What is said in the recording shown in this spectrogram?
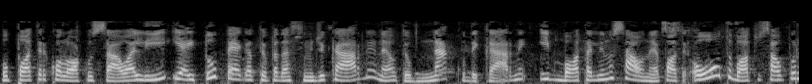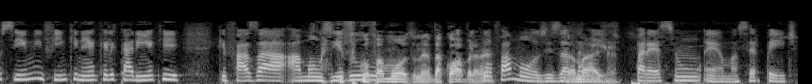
O Potter coloca o sal ali e aí tu pega teu pedacinho de carne, né? O teu naco de carne e bota ali no sal, né, Potter? Ou tu bota o sal por cima, enfim, que nem aquele carinha que, que faz a, a mãozinha que do... ficou famoso, né? Da cobra, ficou né? Ficou famoso, exatamente. Parece um, é, uma serpente.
